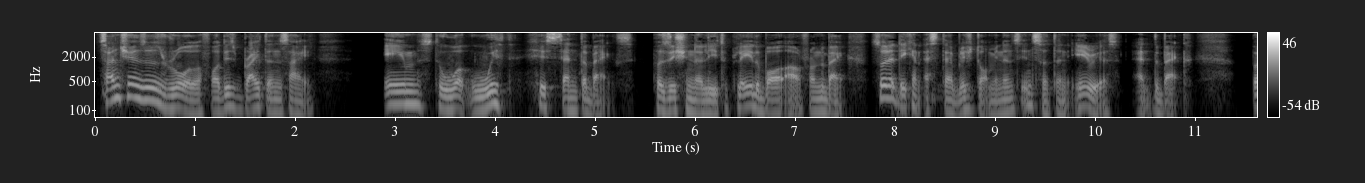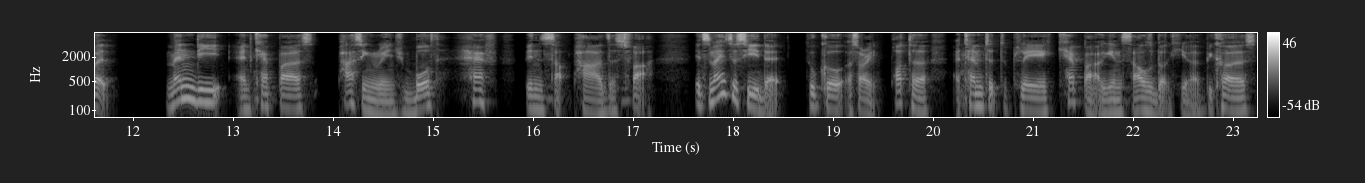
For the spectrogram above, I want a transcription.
Sanchez's role for this Brighton side aims to work with his centre backs positionally to play the ball out from the back so that they can establish dominance in certain areas at the back. But Mendy and Kepa's passing range both have been subpar thus far. It's nice to see that Tuchel, uh, sorry, Potter attempted to play Kepa against Salzburg here because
